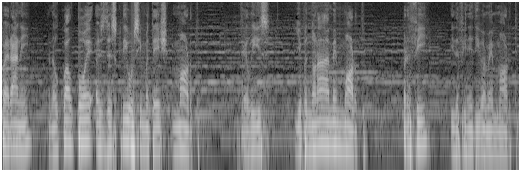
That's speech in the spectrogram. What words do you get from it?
per Annie en el qual Poe es descriu a si mateix mort, feliç i abandonadament mort, per fi i definitivament mort.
